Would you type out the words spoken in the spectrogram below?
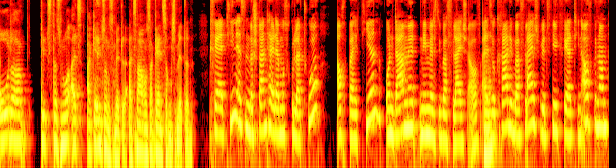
oder gibt es das nur als Ergänzungsmittel, als Nahrungsergänzungsmittel? Kreatin ist ein Bestandteil der Muskulatur, auch bei Tieren und damit nehmen wir das über Fleisch auf. Also mhm. gerade über Fleisch wird viel Kreatin aufgenommen.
